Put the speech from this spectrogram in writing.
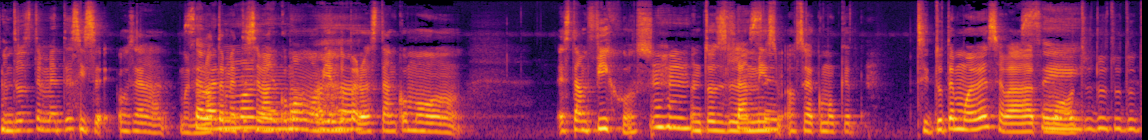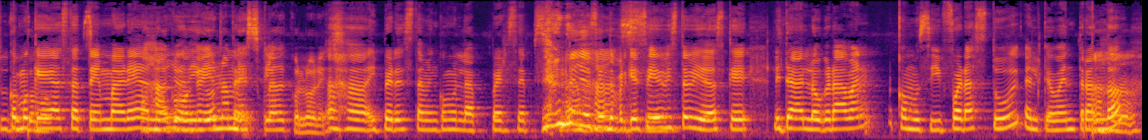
Entonces te metes y se, o sea, bueno, Se no te metes, se van como moviendo, ajá. pero están como, están fijos. Entonces la Sí, sí. misma, o sea, como que si tú te mueves se va Sí. como, tu, tu, tu, tu, tu, Como que hasta te marea, ¿no? ajá, Yo como que hay una te- mezcla de colores. Ajá, y pero es también como la percepción, ¿no? Yo Ajá, siento, porque sí. sí. he visto videos que literal lo graban como si fueras tú el que va entrando. Ajá.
